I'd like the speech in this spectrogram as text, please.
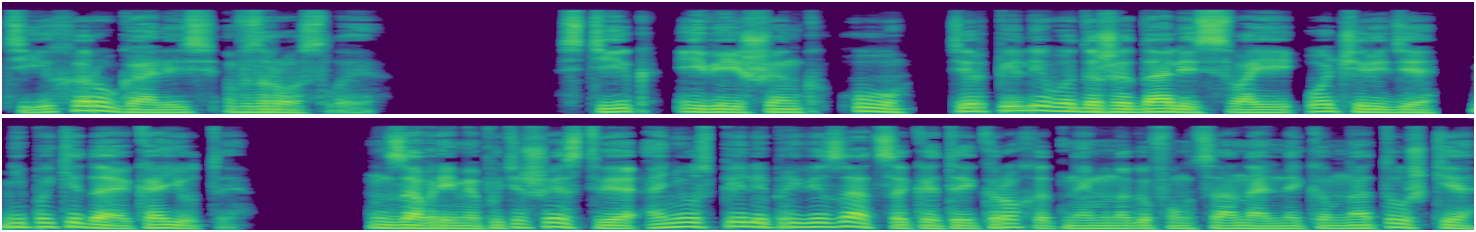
Тихо ругались взрослые. Стик и Вейшенг-У терпеливо дожидались своей очереди, не покидая каюты. За время путешествия они успели привязаться к этой крохотной многофункциональной комнатушке,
